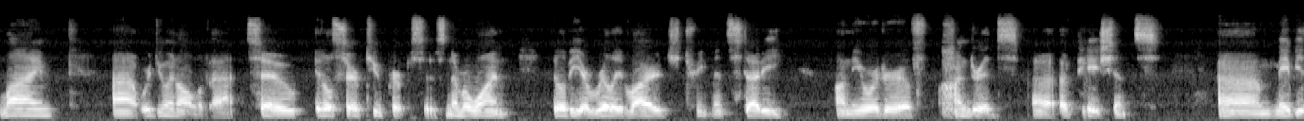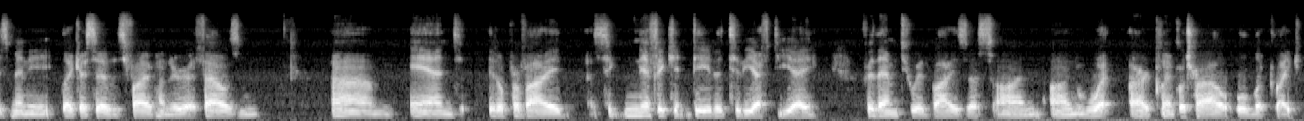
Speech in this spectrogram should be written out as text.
Lyme. Uh, we're doing all of that. So it'll serve two purposes. Number one, it'll be a really large treatment study on the order of hundreds uh, of patients, um, maybe as many, like I said, as 500 or 1,000. Um, and it'll provide significant data to the FDA for them to advise us on, on what our clinical trial will look like.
